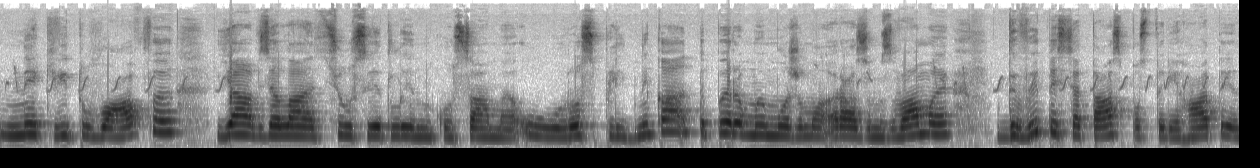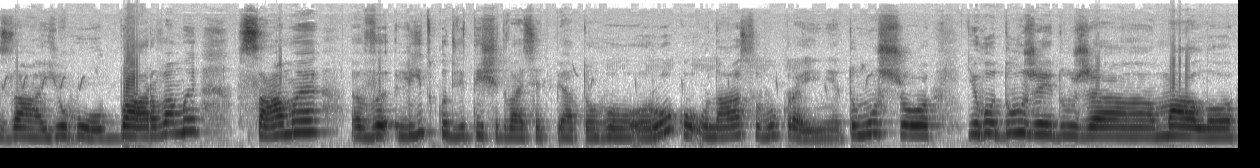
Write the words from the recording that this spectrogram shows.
не квітував. Я взяла цю світлинку саме у розплідника. Тепер ми можемо разом з вами дивитися та спостерігати за його барвами саме влітку 2025 року у нас в Україні, тому що його дуже і дуже мало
